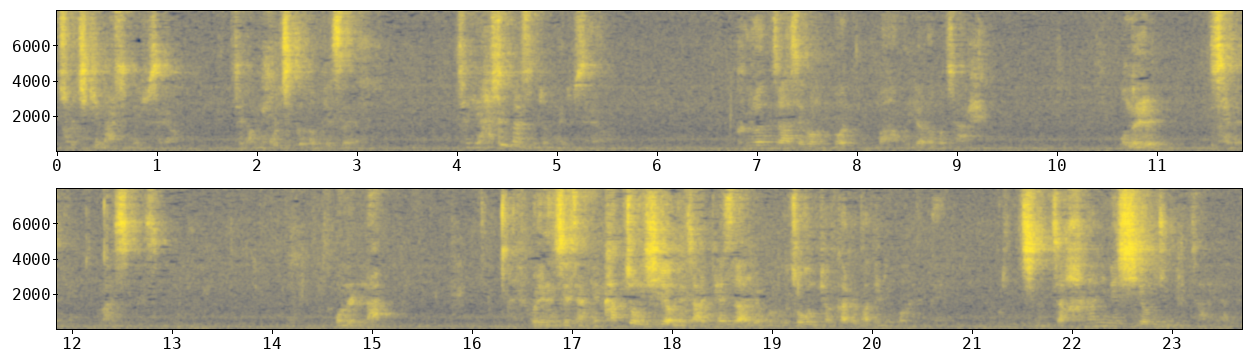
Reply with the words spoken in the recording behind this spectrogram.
솔직히 말씀해 주세요. 제가 뭐 고칠 것 없겠어요. 제게 하실 말씀 좀 해주세요. 그런 자세로 한번 마음을 열어보자. 오늘 새벽에 말씀했습니다. 오늘 날 우리는 세상에 각종 시험에 잘 패스하려고 하고 좋은 평가를 받으려고 하는데 우리 진짜 하나님의 시험 준비를 잘 해야 된다.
